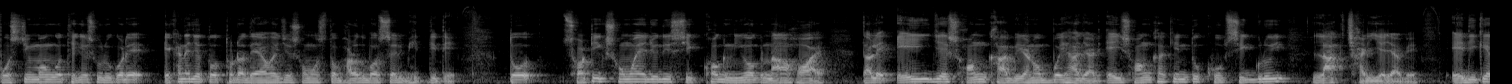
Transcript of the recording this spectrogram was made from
পশ্চিমবঙ্গ থেকে শুরু করে এখানে যে তথ্যটা দেওয়া হয়েছে সমস্ত ভারতবর্ষের ভিত্তিতে। তো সঠিক সময়ে যদি শিক্ষক নিয়োগ না হয়, তাহলে এই যে সংখ্যা বিরানব্বই হাজার, এই সংখ্যা কিন্তু খুব শীঘ্রই লাখ ছাড়িয়ে যাবে। এদিকে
